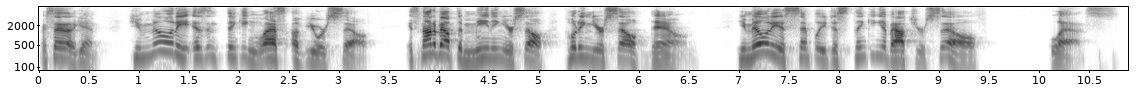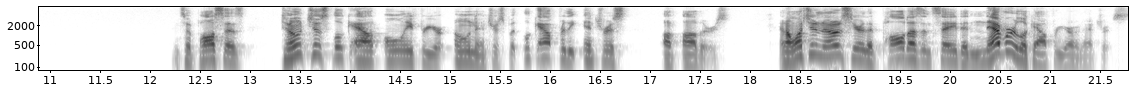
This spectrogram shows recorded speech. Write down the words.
Let me say that again. Humility isn't thinking less of yourself. It's not about demeaning yourself, putting yourself down. Humility is simply just thinking about yourself less. And so Paul says, don't just look out only for your own interest, but look out for the interest of others. And I want you to notice here that Paul doesn't say to never look out for your own interests,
